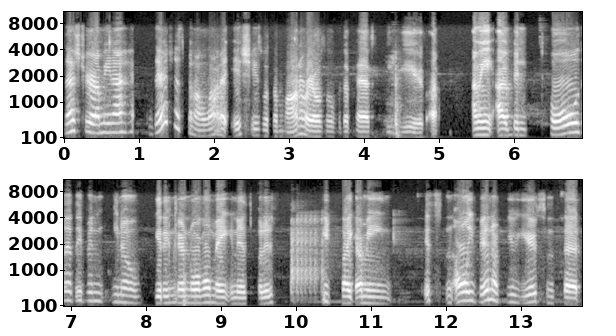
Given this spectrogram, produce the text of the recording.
That's true. I mean, I there's just been a lot of issues with the monorails over the past few years. I, I mean, I've been told that they've been, you know, getting their normal maintenance, but it's like, I mean, it's only been a few years since that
